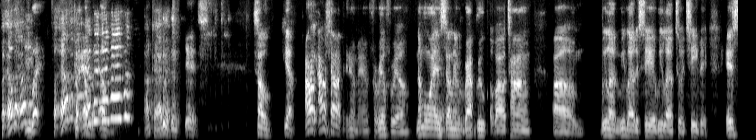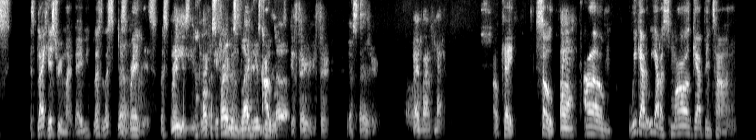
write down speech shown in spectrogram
forever, ever, But forever, Forever, ever. Okay, I got you. Yes. So yeah, I'll, I'll shout out to them, man. For real, for real. Number one Yeah. selling rap group of all time. Um, we love we love to see it. We love to achieve it. It's it's Black History Month, baby. Let's let's, let's spread this. Let's spread Yeah, this. Black Let's History spread this Month. Black History love. yes, sir. Yes, sir. Yes, sir. Black Lives Matter. Okay. So Um, um we got we got a small gap in time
